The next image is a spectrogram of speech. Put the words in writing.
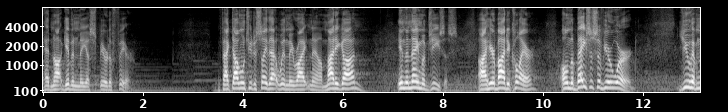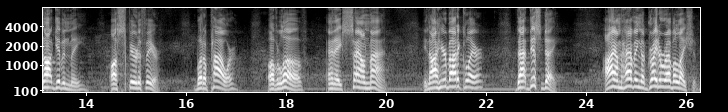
had not given me a spirit of fear in fact, I want you to say that with me right now. Mighty God, in the name of Jesus, I hereby declare, on the basis of your word, you have not given me a spirit of fear, but a power of love and a sound mind. And I hereby declare that this day I am having a greater revelation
